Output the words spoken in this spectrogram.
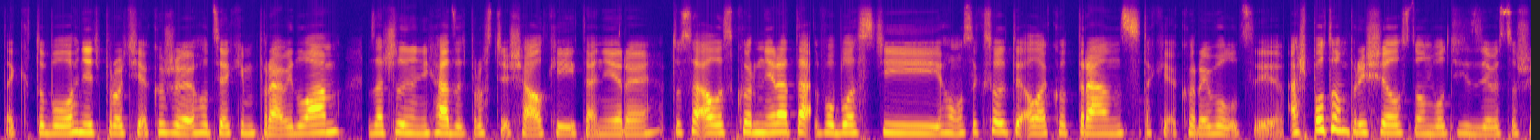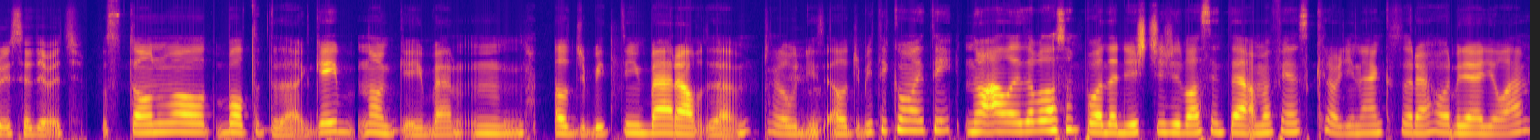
tak to bolo hneď proti akože hociakým pravidlám. Začali na nich hádzať proste šálky, taniere, to sa ale skôr neráta v oblasti homosexuality, ale ako trans, také ako revolúcie. Až potom prišiel Stonewall 1969. Stonewall bol to teda gay, no gay bar, mm, LGBT bar, alebo teda pre ľudí z LGBT komunity. No ale zabudla som povedať ešte, že vlastne tá mafiánska rodina, ktorá ho vyradila,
